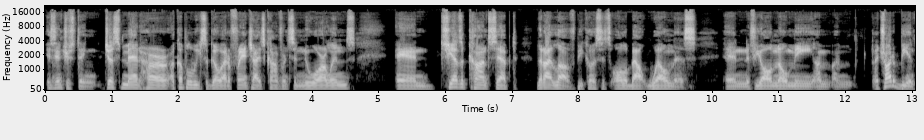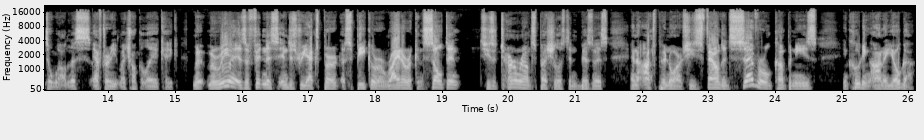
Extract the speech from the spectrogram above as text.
is interesting. Just met her a couple of weeks ago at a franchise conference in New Orleans and she has a concept that I love because it's all about wellness. And if you all know me, I'm I'm I try to be into wellness after I eat my chocolate cake. M- Maria is a fitness industry expert, a speaker, a writer, a consultant. She's a turnaround specialist in business and an entrepreneur. She's founded several companies, including Honor Yoga,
